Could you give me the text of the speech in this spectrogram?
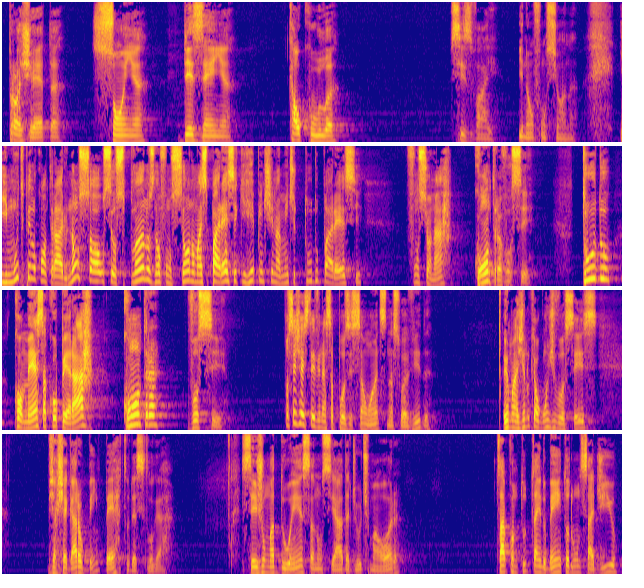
projeta, sonha, desenha, calcula, se esvai e não funciona. E muito pelo contrário, não só os seus planos não funcionam, mas parece que repentinamente tudo parece funcionar contra você. Tudo começa a cooperar contra você. Você já esteve nessa posição antes na sua vida? Eu imagino que alguns de vocês já chegaram bem perto desse lugar. Seja uma doença anunciada de última hora. Sabe quando tudo está indo bem, todo mundo sadio,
